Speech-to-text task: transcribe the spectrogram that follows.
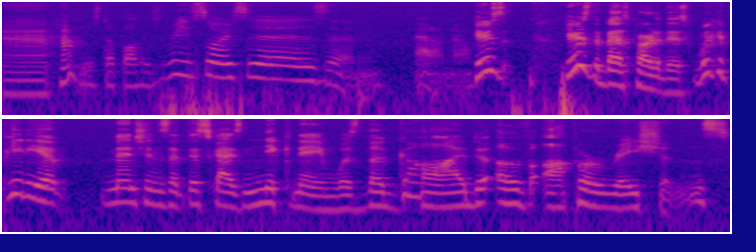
Uh-huh. used up all his resources and I don't know. Here's here's the best part of this. Wikipedia mentions that this guy's nickname was the God of Operations.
